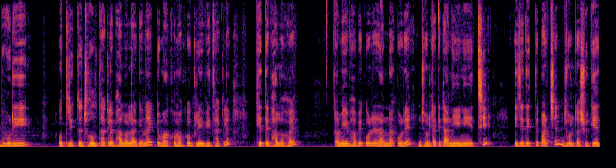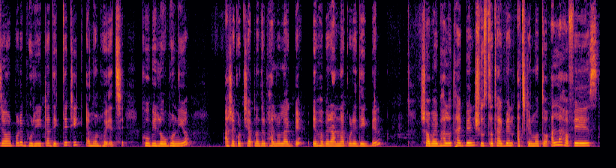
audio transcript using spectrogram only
ভুড়ি অতিরিক্ত ঝোল থাকলে ভালো লাগে না, একটু মাখো মাখো গ্রেভি থাকলে খেতে ভালো হয়। আমি এভাবে করে রান্না করে ঝোলটাকে টানিয়ে নিয়েছি। এই যে দেখতে পাচ্ছেন, ঝোলটা শুকিয়ে যাওয়ার পরে ভুড়িটা দেখতে ঠিক এমন হয়েছে। খুবই লোভনীয়। আশা করছি আপনাদের ভালো লাগবে। এভাবে রান্না করে দেখবেন। সবাই ভালো থাকবেন, সুস্থ থাকবেন। আজকের মতো আল্লাহ হাফেজ।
